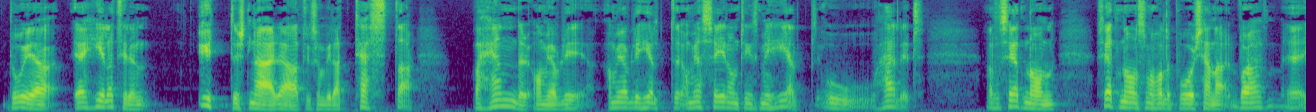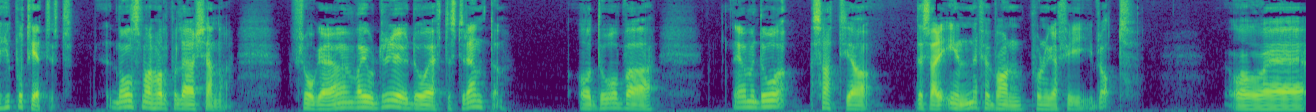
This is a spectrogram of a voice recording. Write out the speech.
Då är jag, jag är hela tiden ytterst nära att liksom vilja testa. Vad händer om jag blir, om jag blir helt, om jag säger någonting som är helt ohärligt. Alltså säg att någon Säg att någon som håller på att känna, bara eh, hypotetiskt, någon som man håller på att lära känna frågar, men vad gjorde du då efter studenten? Och då bara, ja men då satt jag dessvärre inne för barnpornografibrott. Och, eh,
